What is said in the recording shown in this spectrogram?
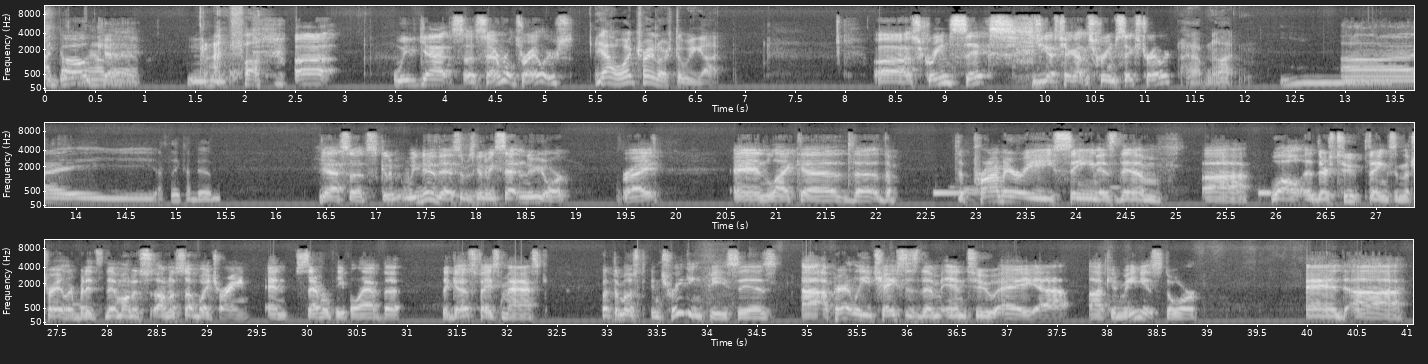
I don't know how that happened. Uh, we've got uh, several trailers. yeah, what trailers do we got? Uh, Scream Six. Did you guys check out the Scream Six trailer? I have not. I I think I did. Yeah. So it's gonna. Be, we knew this. It was gonna be set in New York, right? And like uh, the the the primary scene is them. Uh, well, there's two things in the trailer, but it's them on a on a subway train, and several people have the the ghost face mask. But the most intriguing piece is uh, apparently he chases them into a, uh, a convenience store, and uh,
